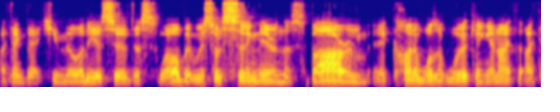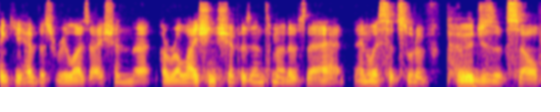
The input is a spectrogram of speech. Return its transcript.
I think that humility has served us well but we're sort of sitting there in this bar and it kind of wasn't working. And i, th- I think you have this realization that a relationship as intimate as that unless it sort of purges itself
